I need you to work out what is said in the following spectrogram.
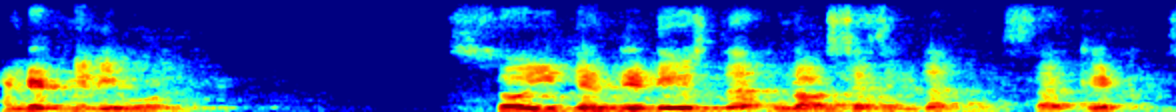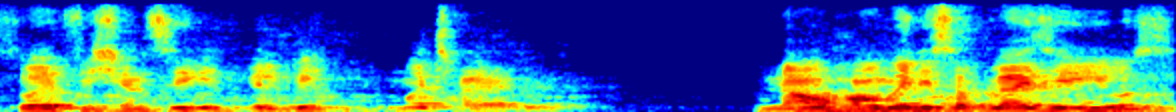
100 millivolt. So you can reduce the losses in the circuit. So efficiency will be much higher. Now how many supplies you use?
